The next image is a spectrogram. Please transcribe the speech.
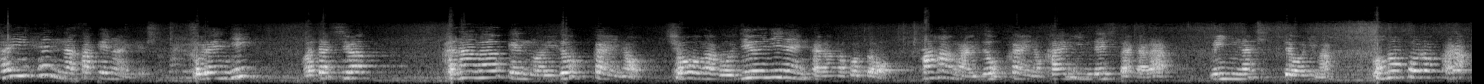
大変情けないです。それに私は神奈川県の遺族会の昭和52年からのことを母が遺族会の会員でしたからみんな知っております。その頃から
